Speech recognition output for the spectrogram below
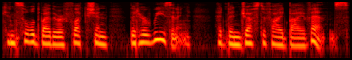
consoled by the reflection that her reasoning had been justified by events.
